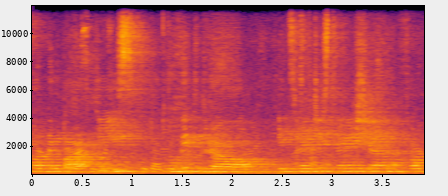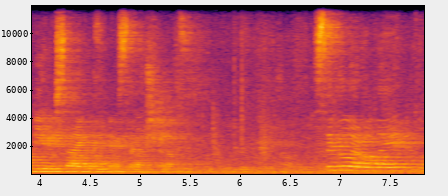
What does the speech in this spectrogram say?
for the parties to withdraw its registration for the recycling exemption. Similarly to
